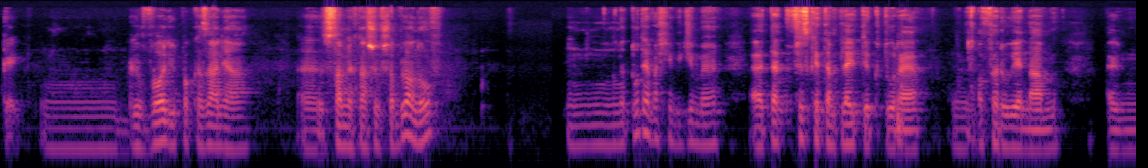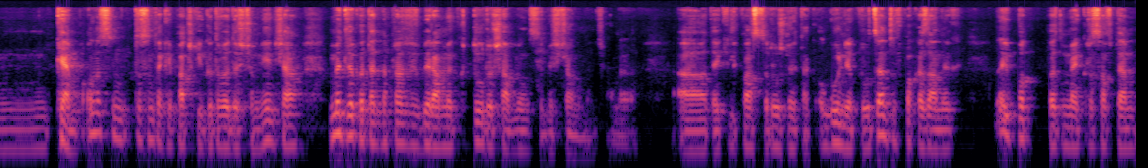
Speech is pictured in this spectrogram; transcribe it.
Okej. Mm, Gwoli pokazania samych naszych szablonów. Mm, Tutaj właśnie widzimy e, te wszystkie template'y, które mm, oferuje nam em, Kemp. One są, to są takie paczki gotowe do ściągnięcia. My tylko tak naprawdę wybieramy, który szablon chcemy ściągnąć. Mamy tutaj kilkanaście różnych tak ogólnie producentów pokazanych. No i pod, pod Microsoftem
